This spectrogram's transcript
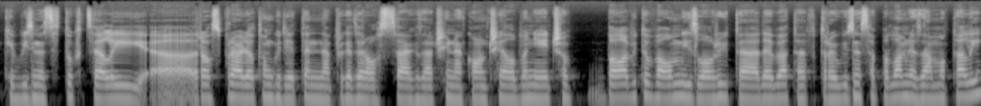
keby sme sa tu chceli uh, rozprávať o tom, kde ten napríklad rozsah začína, končí alebo niečo, bola by to veľmi zložitá debata, v ktorej by sme sa podľa mňa zamotali.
